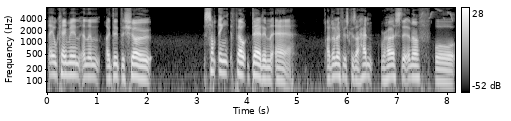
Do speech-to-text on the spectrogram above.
they all came in, and then I did the show. Something felt dead in the air. I don't know if it's because I hadn't rehearsed it enough, or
